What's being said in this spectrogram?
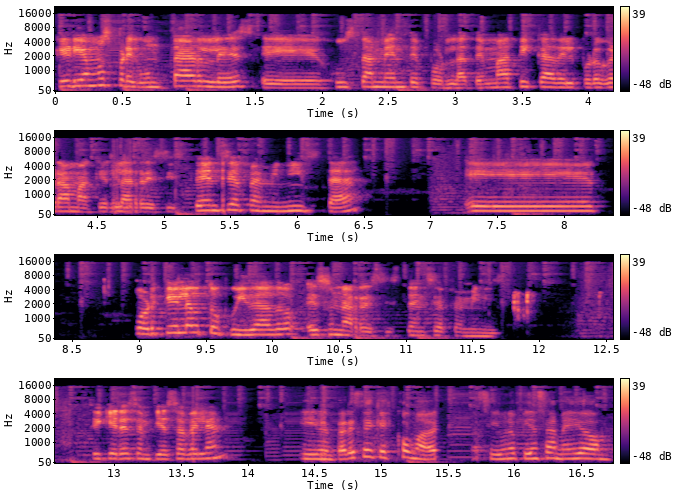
queríamos preguntarles, eh, justamente por la temática del programa, que es la resistencia feminista, eh, ¿por qué el autocuidado es una resistencia feminista? Si quieres, empieza Belén. Y me parece que es como, a ver, si uno piensa medio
